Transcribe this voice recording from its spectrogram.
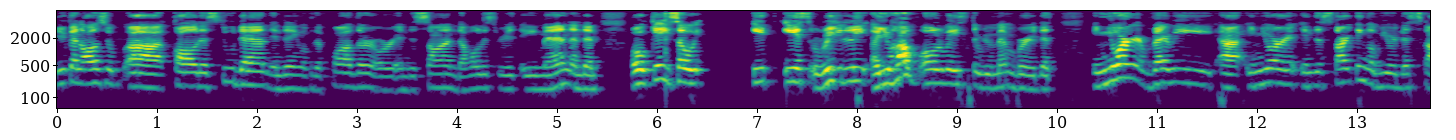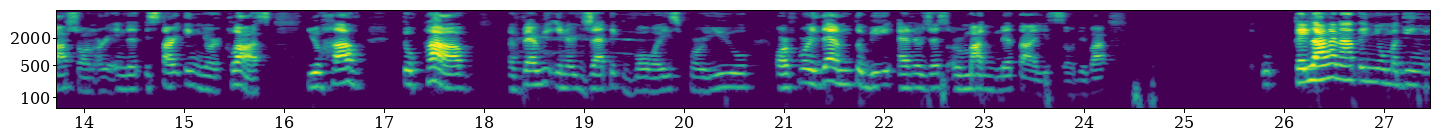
you can also uh, call the student in the name of the Father or in the Son, the Holy Spirit, Amen. And then, okay, so it is really, uh, you have always to remember that in your very, uh, in your, in the starting of your discussion or in the starting your class, you have to have a very energetic voice for you or for them to be energized or magnetized. So, di ba? Kailangan natin yung maging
